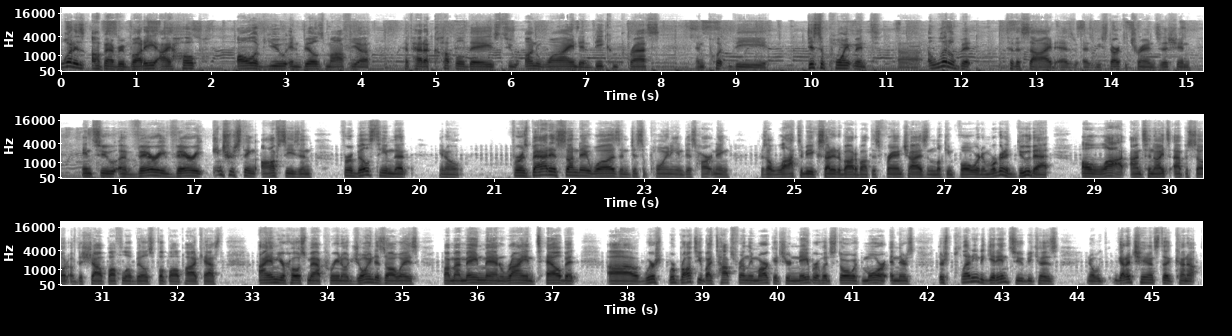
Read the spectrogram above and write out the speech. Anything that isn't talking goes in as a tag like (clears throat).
What is up, everybody? I hope all of you in Bills Mafia have had a couple days to unwind and decompress and put the disappointment uh, a little bit to the side as, as we start to transition into a very, very interesting offseason for a Bills team that, you know, for as bad as Sunday was and disappointing and disheartening, there's a lot to be excited about about this franchise and looking forward. And we're going to do that a lot on tonight's episode of the Shout Buffalo Bills Football Podcast. I am your host, Matt Parrino, joined as always by my main man, Ryan Talbot. Uh, we're we're brought to you by Tops Friendly Markets, your neighborhood store with more. And there's there's plenty to get into because you know we, got a chance to kind of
